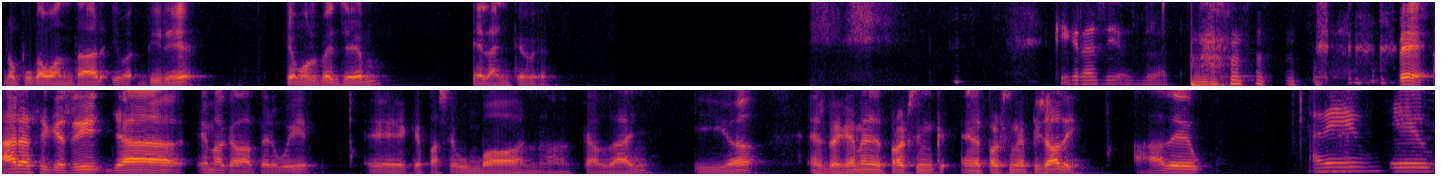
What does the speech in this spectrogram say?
no puc aguantar i diré que mos vegem l'any que ve. Que graciós, Vlad. Bé, ara sí que sí, ja hem acabat per avui. Eh, que passeu un bon cap d'any i eh, ens veiem en el pròxim, en el pròxim episodi. Adeu! Adeu.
